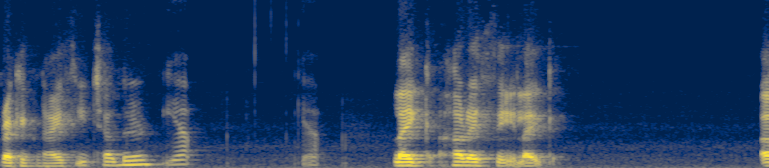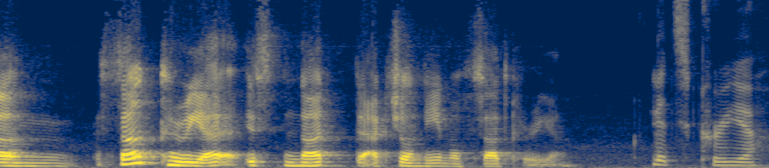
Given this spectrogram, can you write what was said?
recognize each other. Yep. Yep. Like how do I say? Like, um, South Korea is not the actual name of South Korea. It's Korea.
